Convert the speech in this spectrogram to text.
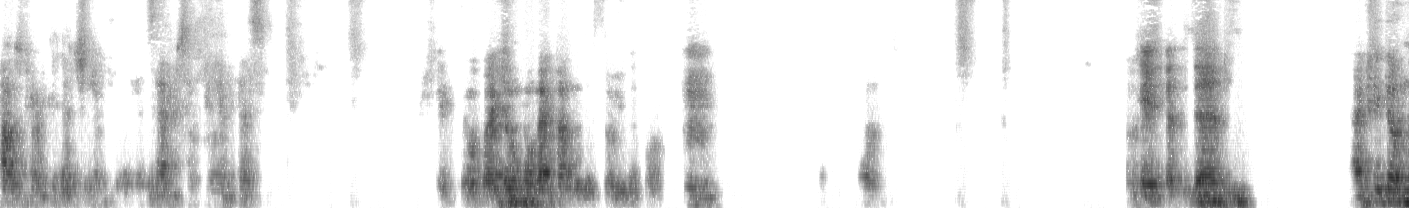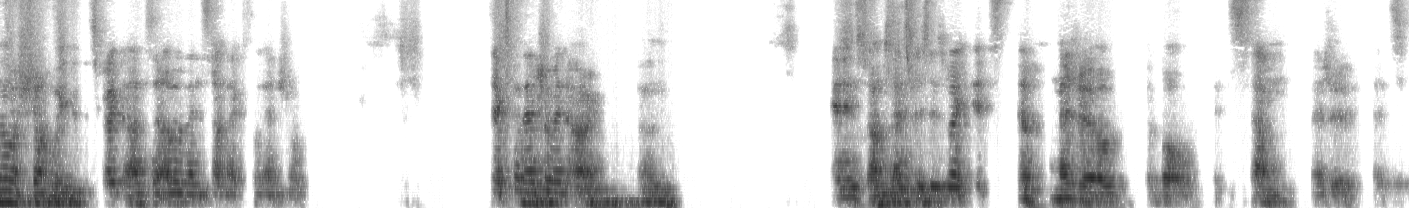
Hausdorff dimension of that or something like this? So, but I don't know that part of the story before. Mm. Okay, but the I actually don't know a short way to describe the answer other than some exponential. exponential in R. Um, and in some sense, this is right. It's the measure of the ball. It's some measure that's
